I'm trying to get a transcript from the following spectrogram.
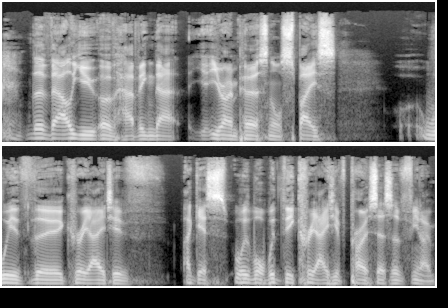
the value of having that your own personal space with the creative, I guess, with, well, with the creative process of you know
